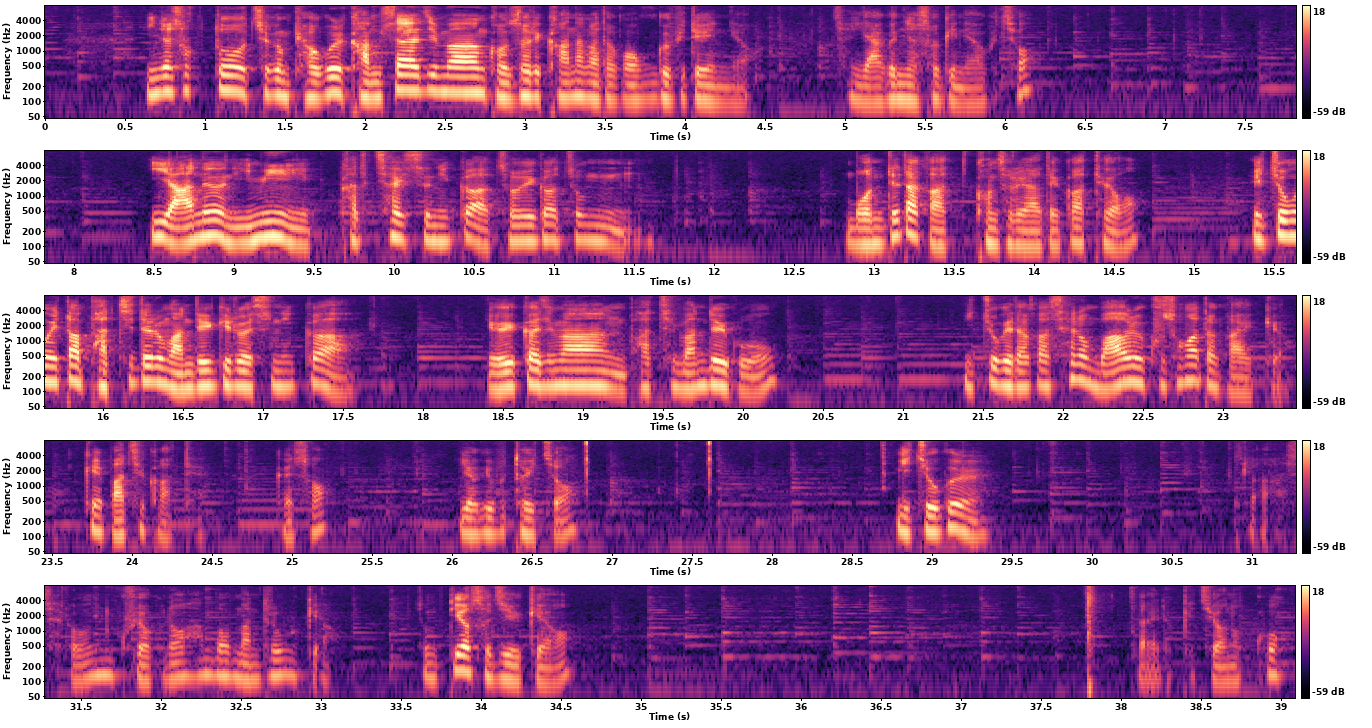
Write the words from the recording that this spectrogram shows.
이 녀석도 지금 벽을 감싸야지만 건설이 가능하다고 언급이 되어 있네요. 참 야근 녀석이네요. 그쵸? 이 안은 이미 가득 차 있으니까 저희가 좀 먼 데다가 건설해야 될 것 같아요. 이쪽은 일단 밭지대로 만들기로 했으니까 여기까지만 밭을 만들고 이쪽에다가 새로운 마을을 구성하다가 할게요. 그게 맞을 것 같아요. 그래서 여기 붙어 있죠. 이쪽을 자 새로운 구역으로 한번 만들어 볼게요. 좀 띄어서 지을게요. 자 이렇게 지어놓고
